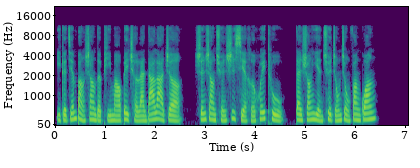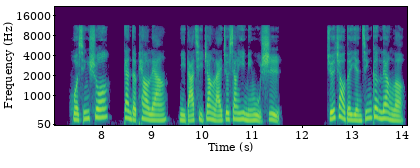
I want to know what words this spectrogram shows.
一个肩膀上的皮毛被扯烂耷拉着，身上全是血和灰土，但双眼却炯炯放光。火星说：“干得漂亮！你打起仗来就像一名武士。”绝爪的眼睛更亮了。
